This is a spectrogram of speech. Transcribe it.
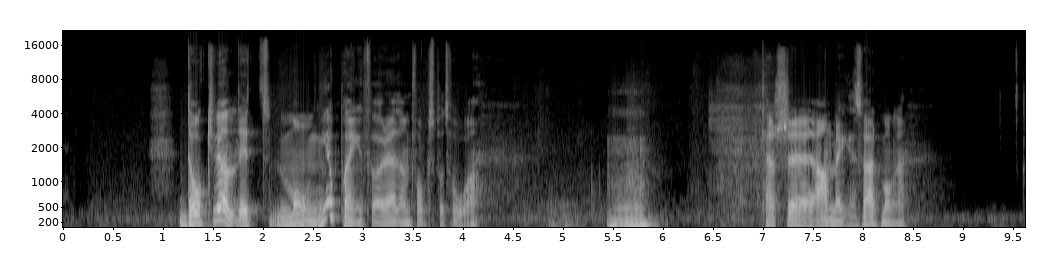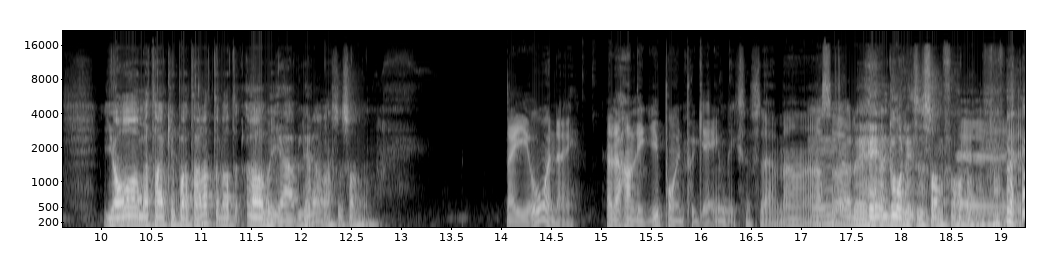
Dock väldigt många poäng för Adam Fox på tvåa. Mm. Kanske anmärkningsvärt många. Ja, med tanke på att han inte varit överjävlig denna säsongen. Nej, i år nej. Eller han ligger ju point per game liksom sådär. Men alltså. Mm, ja, det är en dålig säsong för honom. eh,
